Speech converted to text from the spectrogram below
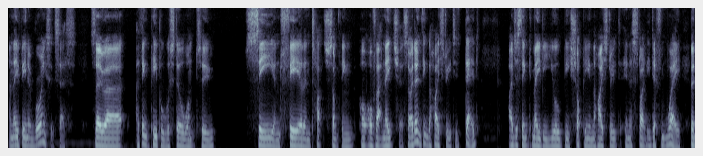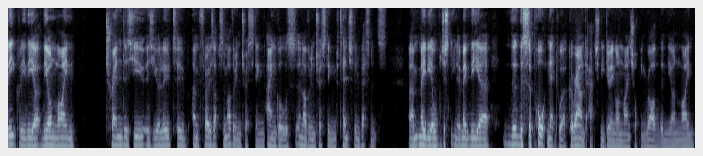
and they've been a roaring success. So uh, I think people will still want to see and feel and touch something of, of, that nature. So I don't think the high street is dead. I just think maybe you'll be shopping in the high street in a slightly different way. But equally, the uh, the online trend, as you as you allude to, um, throws up some other interesting angles and other interesting potential investments. Um, maybe just you know maybe the, uh, the the support network around actually doing online shopping rather than the online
